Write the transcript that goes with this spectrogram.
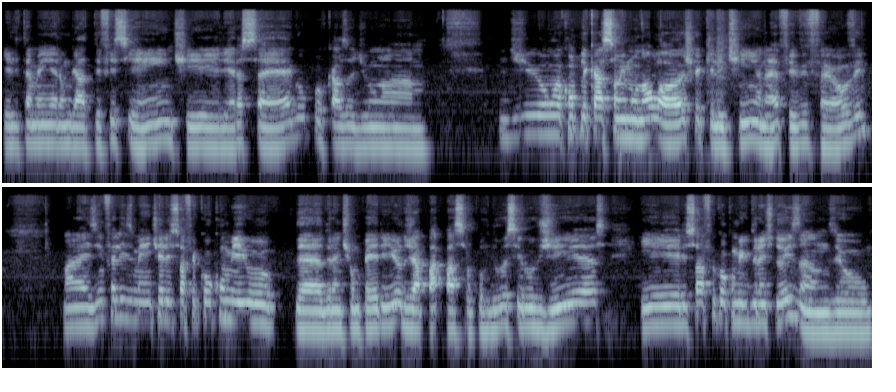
Ele também era um gato deficiente, ele era cego por causa de uma de uma complicação imunológica que ele tinha, né, FIV-FeLV. Mas infelizmente ele só ficou comigo é, durante um período, já pa passou por duas cirurgias e ele só ficou comigo durante dois anos. Eu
